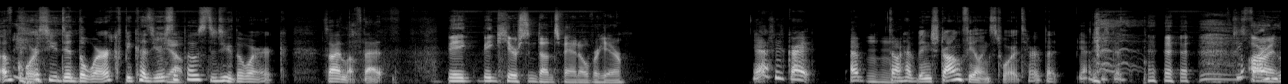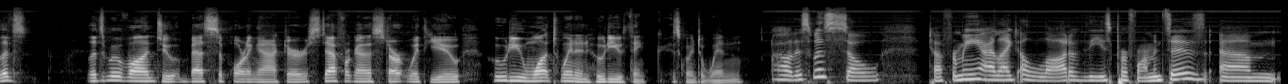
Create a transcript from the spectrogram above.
of course you did the work because you're Yep. supposed to do the work. So I love that. Big, big Kirsten Dunst fan over here. Yeah, she's great. I Mm-hmm. don't have any strong feelings towards her, but yeah, she's good. she's All fine. right, let's let's move on to best supporting actor. Steph, we're going to start with you. Who do you want to win, and who do you think is going to win? Oh, this was so tough for me. I liked a lot of these performances, um,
